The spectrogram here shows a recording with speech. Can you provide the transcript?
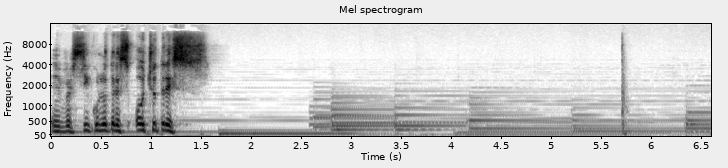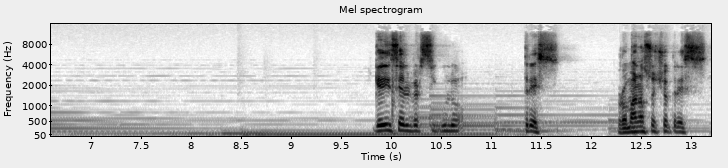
El versículo 3, 8, 3. ¿Qué dice el versículo 3? Romanos 8.3.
